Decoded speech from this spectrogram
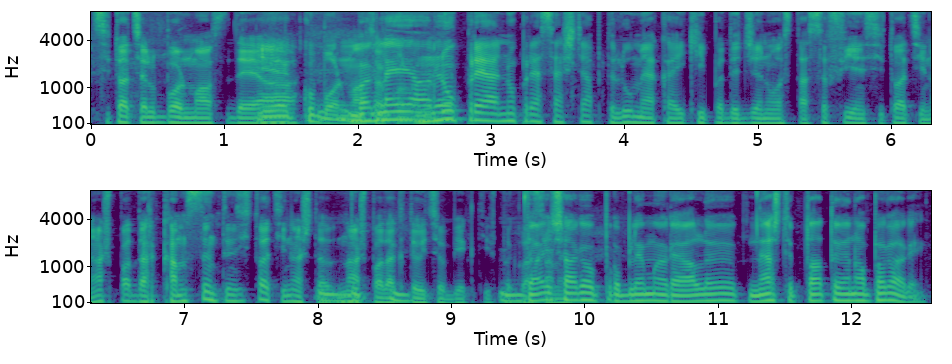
situația lui Bournemouth de E a... cu Bournemouth Burnley acolo. are- Nu prea, nu prea se așteaptă lumea ca echipă de genul ăsta să fie în situații nașpa, dar cam sunt în situații nașpa, nașpa dacă te uiți obiectiv pe Da, clasament. și are o problemă reală neașteptată în apărare.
